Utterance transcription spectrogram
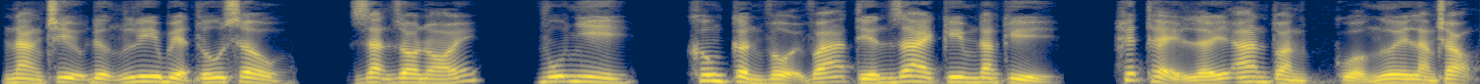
nàng chịu đựng ly biệt u sầu, dặn do nói, Vũ Nhi, không cần vội vã tiến giai kim đăng kỳ, hết thể lấy an toàn của ngươi làm trọng.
